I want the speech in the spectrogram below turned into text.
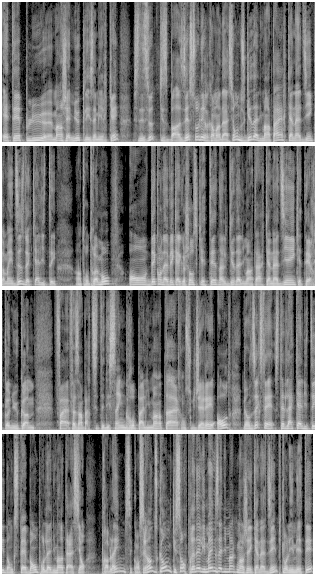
étaient plus, euh, mangeaient mieux que les Américains. C'est des études qui se basaient sur les recommandations du guide alimentaire canadien comme indice de qualité. Entre autres mots, on, dès qu'on avait quelque chose qui était dans le guide alimentaire canadien, qui était reconnu comme fa- faisant partie des cinq groupes alimentaires qu'on suggérait et autres, mais on disait que c'était de la qualité, donc c'était bon pour l'alimentation. Problème, c'est qu'on s'est rendu compte que si on reprenait les mêmes aliments que mangeaient les Canadiens, puis qu'on les mettait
